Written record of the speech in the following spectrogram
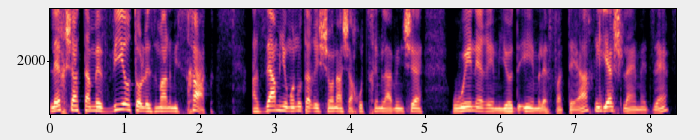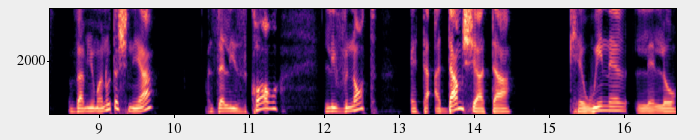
לאיך שאתה מביא אותו לזמן משחק. אז זה המיומנות הראשונה שאנחנו צריכים להבין שווינרים יודעים לפתח, יש להם את זה. והמיומנות השנייה זה לזכור לבנות את האדם שאתה כווינר ללא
